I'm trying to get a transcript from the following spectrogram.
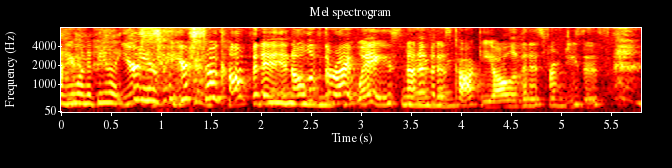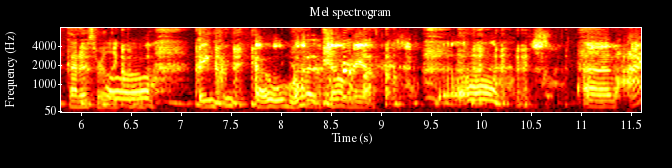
I wanna be like you're you." so- you're so confident in all of the right ways. None of it Mm-hmm. is cocky. All of it is from Jesus." That is really cool. Oh, thank you so much. Oh man. Oh. Um, I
